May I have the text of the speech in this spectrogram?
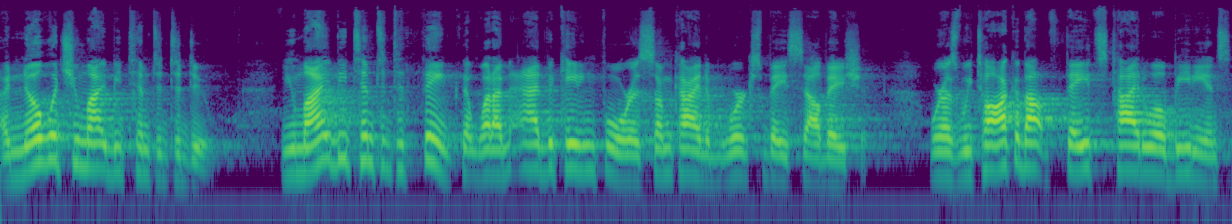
I know what you might be tempted to do. You might be tempted to think that what I'm advocating for is some kind of works based salvation. Whereas we talk about faith's tied to obedience,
